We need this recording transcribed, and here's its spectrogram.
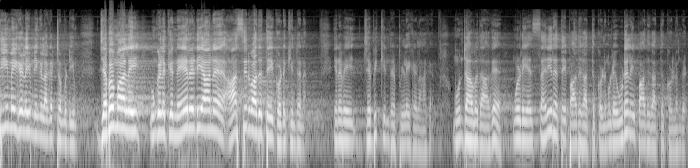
தீமைகளையும் நீங்கள் அகற்ற முடியும். ஜெபமாலை உங்களுக்கு நேரடியான ஆசிர்வாதத்தை கொடுக்கின்றன. எனவே ஜெபிக்கின்ற பிள்ளைகளாக மூன்றாவதாக உங்களுடைய சரீரத்தை பாதுகாத்துக் கொள்ளுங்கள். உங்களுடைய உடலை பாதுகாத்துக் கொள்ளுங்கள்.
